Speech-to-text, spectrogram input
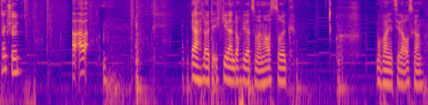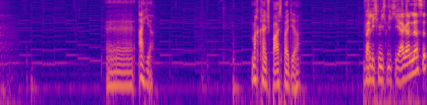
Dankeschön. A- Aber. Ja, Leute, ich gehe dann doch wieder zu meinem Haus zurück. Wo war denn jetzt hier der Ausgang? Äh. Ah, hier. Macht keinen Spaß bei dir. Weil ich mich nicht ärgern lasse?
